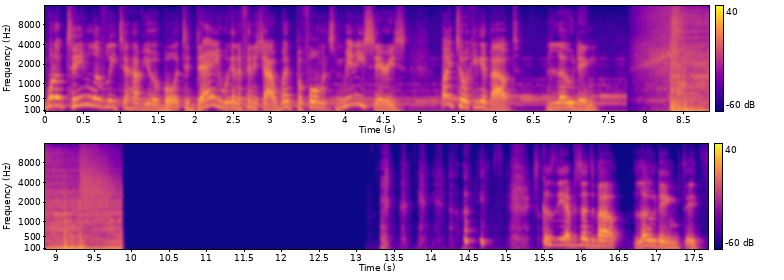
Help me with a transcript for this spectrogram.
What up team, lovely to have you aboard. Today we're going to finish our web performance mini series by talking about loading. it's because the episode's about loading. It's...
